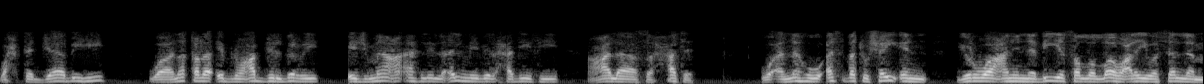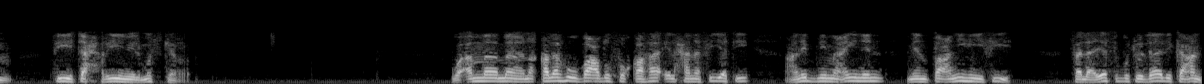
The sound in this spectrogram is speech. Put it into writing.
واحتجا به ونقل ابن عبد البر إجماع أهل العلم بالحديث على صحته وأنه أثبت شيء يروى عن النبي صلى الله عليه وسلم في تحريم المسكر. وأما ما نقله بعض فقهاء الحنفية عن ابن معين من طعنه فيه فلا يثبت ذلك عنه.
